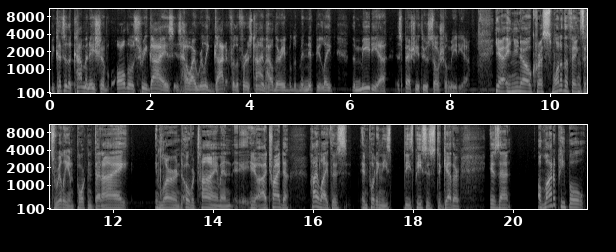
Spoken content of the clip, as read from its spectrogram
because of the combination of all those three guys is how I really got it for the first time, how they're able to manipulate the media, especially through social media. Yeah, and you know, Chris, one of the things that's really important that I learned over time, and you know, I tried to highlight this in putting these these pieces together, is that a lot of people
